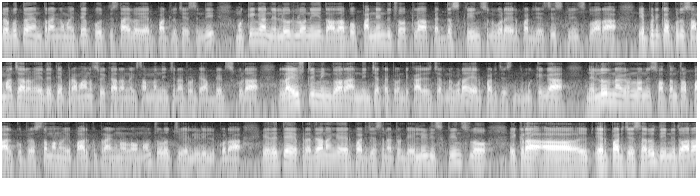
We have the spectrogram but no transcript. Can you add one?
ప్రభుత్వ యంత్రాంగం అయితే పూర్తి స్థాయిలో ఏర్పాట్లు చేసింది. ముఖ్యంగా నెల్లూరులోని దాదాపు పన్నెండు చోట్ల పెద్ద స్క్రీన్స్ను కూడా ఏర్పాటు చేసి స్క్రీన్స్ ద్వారా ఎప్పటికప్పుడు సమాచారం ఏదైతే ప్రమాణ స్వీకారానికి సంబంధించినటువంటి అప్డేట్స్ కూడా లైవ్ స్ట్రీమింగ్ ద్వారా అందించేటటువంటి కార్యాచరణ కూడా ఏర్పాటు చేసింది. ముఖ్యంగా నెల్లూరు నగరంలోని స్వతంత్ర పార్కు ప్రస్తుతం మనం ఈ పార్కు ప్రాంగణంలో ఉన్నాం. చూడొచ్చు ఎల్ఈడీలు కూడా ఏదైతే ప్రధానంగా ఏర్పాటు చేసినటువంటి ఎల్ఈడి స్క్రీన్స్లో ఇక్కడ ఏర్పాటు చేశారు. దీని ద్వారా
